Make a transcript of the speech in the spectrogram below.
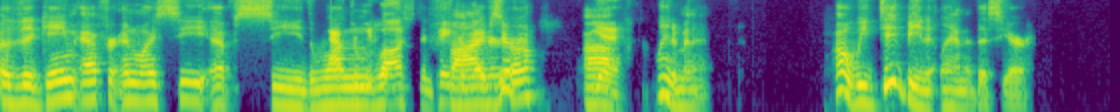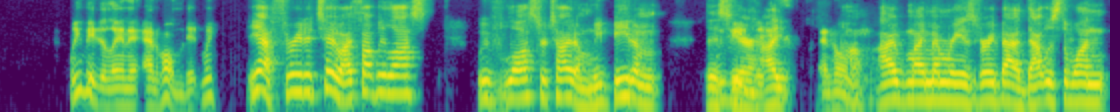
Uh, the game after NYCFC, the one after we lost and Pedro five zero. Uh, yeah, Wait a minute. Oh, we did beat Atlanta this year. we beat Atlanta at home, didn't we? Yeah, three to two. I thought we lost. We've lost or tied them. We beat them this beat year. 'em this I, year at home. oh, I, my memory is very bad. That was the one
